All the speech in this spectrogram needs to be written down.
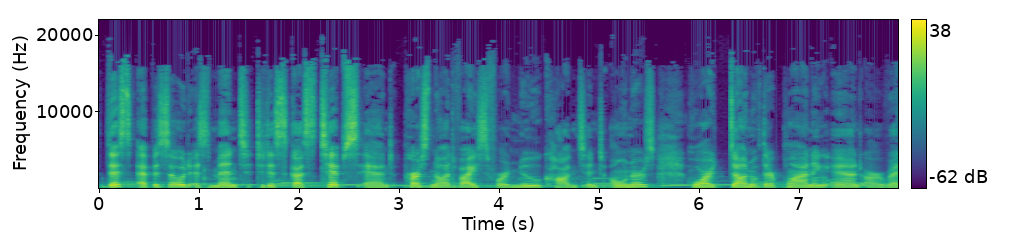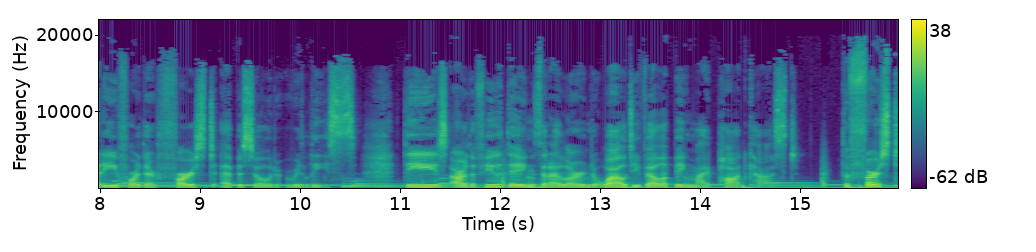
This episode is meant to discuss tips and personal advice for new content owners who are done with their planning and are ready for their first episode release. These are the few things that I learned while developing my podcast. The first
